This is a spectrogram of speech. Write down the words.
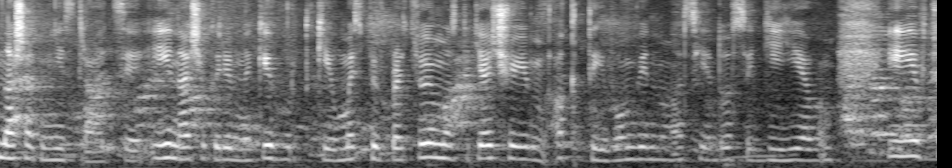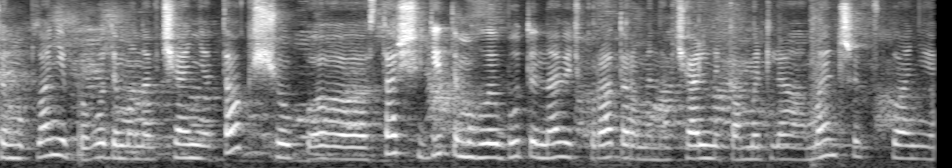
наша адміністрація, і наші керівники гуртків. Ми співпрацюємо з дитячим активом. Він у нас є досить дієвим. І в цьому плані проводимо навчання так, щоб старші діти могли бути навіть кураторами, навчальниками для менших в плані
